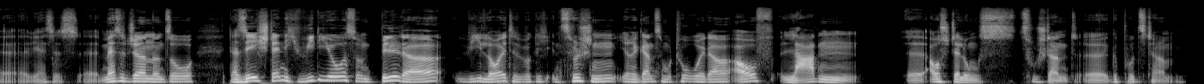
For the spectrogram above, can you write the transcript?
äh, wie heißt es, äh, Messagern und so, da sehe ich ständig Videos und Bilder, wie Leute wirklich inzwischen ihre ganzen Motorräder auf Laden äh, Ausstellungszustand äh, geputzt haben.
